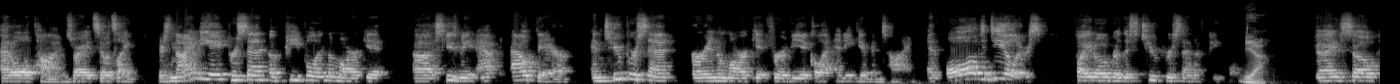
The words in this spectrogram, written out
at all times, right? So it's like there's 98% of people in the market, uh, excuse me, out, out there, and 2% are in a market for a vehicle at any given time. And all the dealers fight over this 2% of people. yeah, Okay, so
